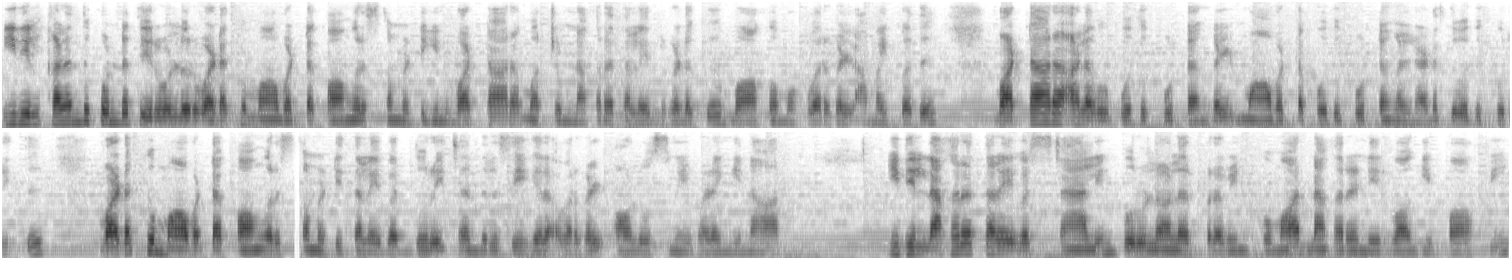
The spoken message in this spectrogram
இதில் கலந்து கொண்ட திருவள்ளூர் வடக்கு மாவட்ட காங்கிரஸ் கமிட்டியின் வட்டார மற்றும் நகர தலைவர்களுக்கு பாக முகவர்கள் அமைப்பது வட்டார அளவு பொதுக்கூட்டங்கள் மாவட்ட பொதுக்கூட்டங்கள் நடத்துவது குறித்து வடக்கு மாவட்ட காங்கிரஸ் கமிட்டி தலைவர் துரை சந்திரசேகர் அவர்கள் ஆலோசனை வழங்கினார். இதில் நகர தலைவர் ஸ்டாலின் பொருளாளர் பிரவீன்குமார் நகர நிர்வாகி பாபி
